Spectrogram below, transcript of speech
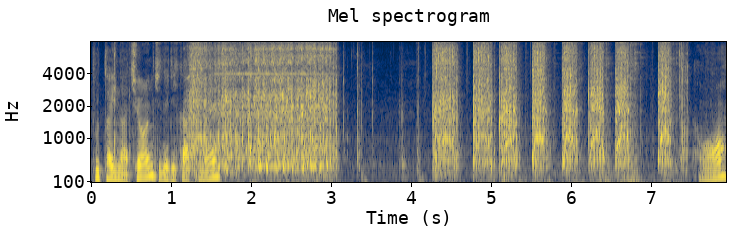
tutaj naciąć delikatnie. O,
